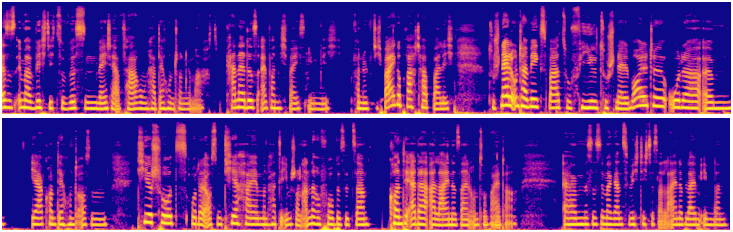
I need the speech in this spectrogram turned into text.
Es ist immer wichtig zu wissen, welche Erfahrungen hat der Hund schon gemacht. Kann er das einfach nicht, weil ich es ihm nicht vernünftig beigebracht habe, weil ich zu schnell unterwegs war, zu viel, zu schnell wollte oder ähm, ja, kommt der Hund aus dem Tierschutz oder aus dem Tierheim und hatte eben schon andere Vorbesitzer, konnte er da alleine sein und so weiter. Ähm, es ist immer ganz wichtig, das Alleinebleiben eben dann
